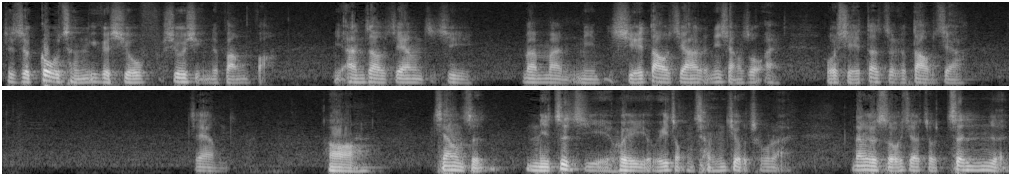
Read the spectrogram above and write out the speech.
就是构成一个修修行的方法。你按照这样子去慢慢，你学道家的，你想说，哎，我学到这个道家，这样子，啊，这样子你自己也会有一种成就出来。那个时候叫做真人。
